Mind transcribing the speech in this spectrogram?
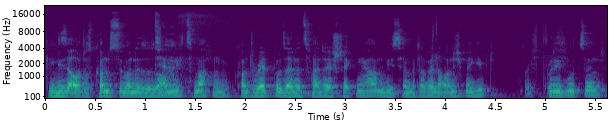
gegen diese Autos konntest du über eine Saison Tja. nichts machen. Konnte Red Bull seine zwei, drei Strecken haben, die es ja mittlerweile auch nicht mehr gibt, Richtig. wo die gut sind.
